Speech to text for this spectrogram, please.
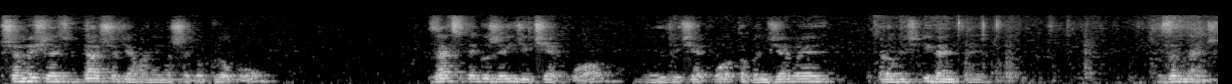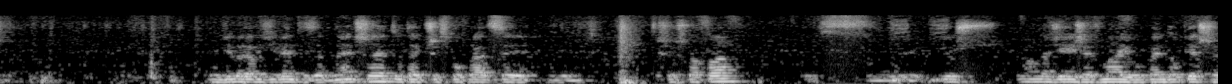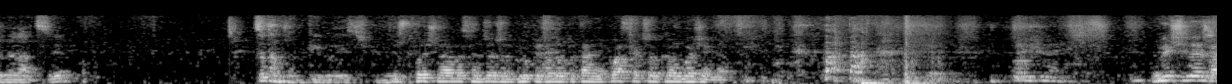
przemyśleć dalsze działanie naszego klubu. Z racji tego, że idzie ciepło, idzie ciepło, to będziemy robić eventy zewnętrzne. Będziemy robić eventy zewnętrzne, tutaj przy współpracy y, Krzysztofa. Już mam nadzieję, że w maju będą pierwsze relacje. Co tam takiego jest? Już ktoś na Messengerze w grupie zadał pytanie, płaska czy okrągła ziemia? Myślę, że.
